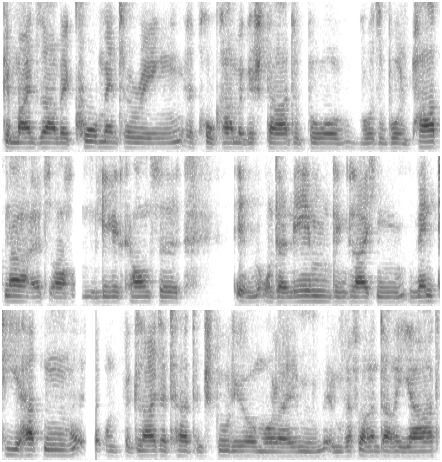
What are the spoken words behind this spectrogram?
gemeinsame Co-Mentoring-Programme gestartet, wo, wo sowohl ein Partner als auch ein Legal Counsel im Unternehmen den gleichen Menti hatten und begleitet hat im Studium oder im, im Referendariat.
